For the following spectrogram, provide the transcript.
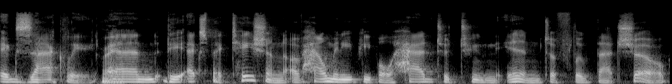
Exactly. Right. And the expectation of how many people had to tune in to float that show,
